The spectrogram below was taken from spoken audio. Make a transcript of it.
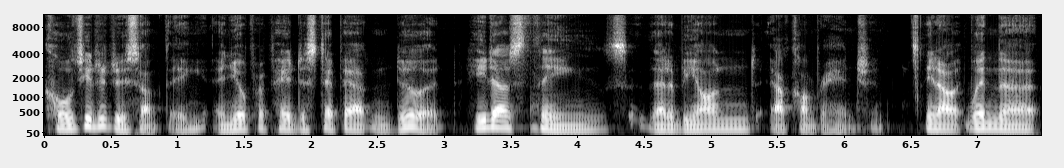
calls you to do something and you're prepared to step out and do it, He does things that are beyond our comprehension. You know, when the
